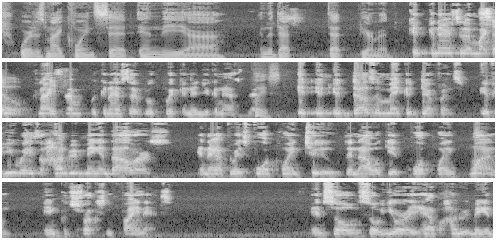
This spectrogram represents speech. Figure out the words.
where does my coin sit in the uh, in the debt debt pyramid. Can, can I answer that, Michael? So can, I, if, can I answer that real quick, and then you can answer that? Please. It, it, it doesn't make a difference. If you raise $100 million and I have to raise 4.2, then I will get 4.1 in construction finance. And so, so you already have $100 million,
